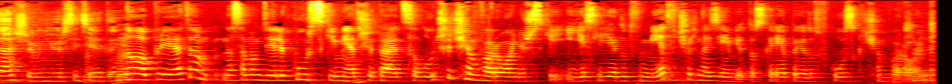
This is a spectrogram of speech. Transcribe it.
наши университеты. Но при этом, на самом деле, Курский мед считается лучше, чем Воронежский. И если едут в мед в Черноземье, то скорее поедут в Курск, чем в Воронеж.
